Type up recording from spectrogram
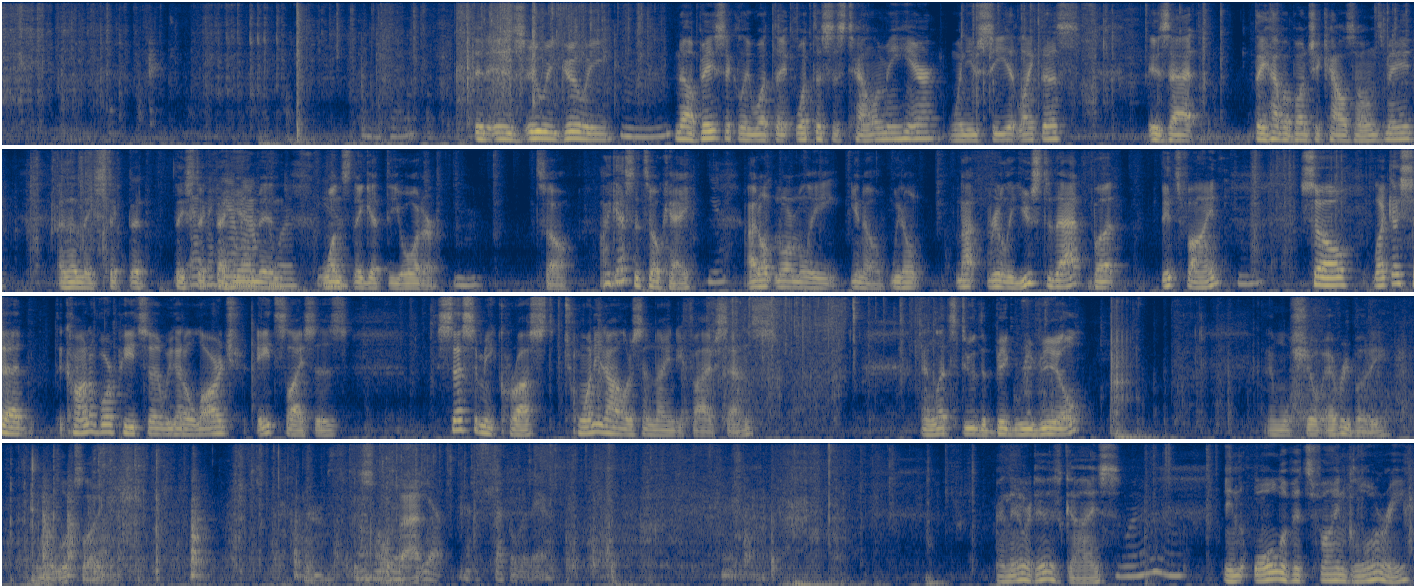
It is ooey gooey. Mm-hmm. Now, basically, what they what this is telling me here, when you see it like this, is that they have a bunch of calzones made, and then they stick the they stick the, the ham, ham in yeah. once they get the order. Mm-hmm. So I guess it's okay. Yeah. I don't normally, you know, we don't not really used to that, but it's fine. Mm-hmm. So, like I said, the carnivore pizza, we got a large eight slices, sesame crust, $20.95. And let's do the big reveal. And we'll show everybody what it looks like. Here, they that. Yep, that's stuck over there. there and there it is, guys. Wow. In all of its fine glory.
